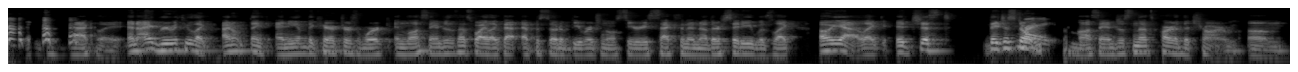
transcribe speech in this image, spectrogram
exactly. And I agree with you. Like I don't think any of the characters work in Los Angeles. That's why like that episode of the original series, Sex in Another City, was like, oh yeah, like it just they just don't right. in Los Angeles, and that's part of the charm. Um,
